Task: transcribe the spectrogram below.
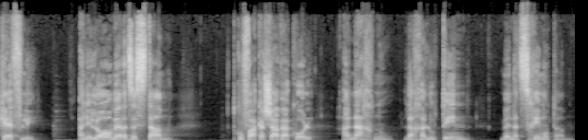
כיף לי. אני לא אומר את זה סתם. תקופה קשה והכול. אנחנו לחלוטין מנצחים אותם.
